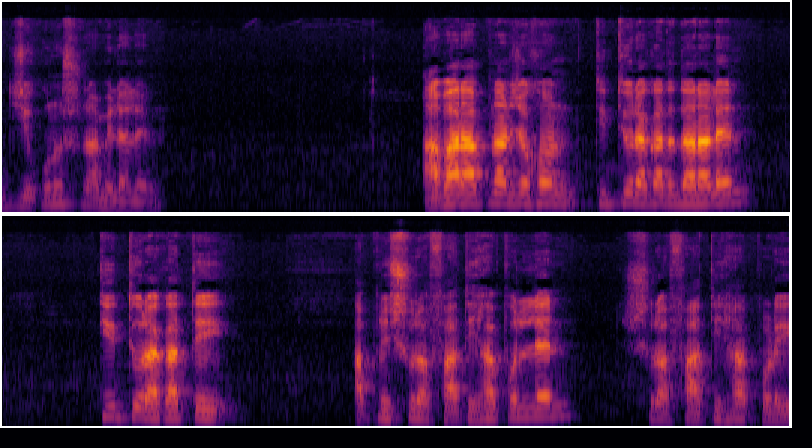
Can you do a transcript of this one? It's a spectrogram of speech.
যে কোনো সুরা মেলালেন। আবার আপনার যখন তৃতীয় রাকাতে দাঁড়ালেন তৃতীয় রাগাতে আপনি সুরা ফাতিহা পড়লেন। সুরা ফাতিহা পড়ে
